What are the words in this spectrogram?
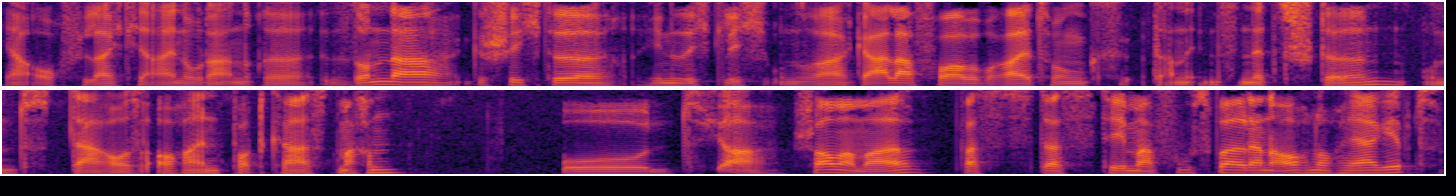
ja auch vielleicht die eine oder andere Sondergeschichte hinsichtlich unserer Gala-Vorbereitung dann ins Netz stellen und daraus auch einen Podcast machen. Und ja, schauen wir mal, was das Thema Fußball dann auch noch hergibt.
